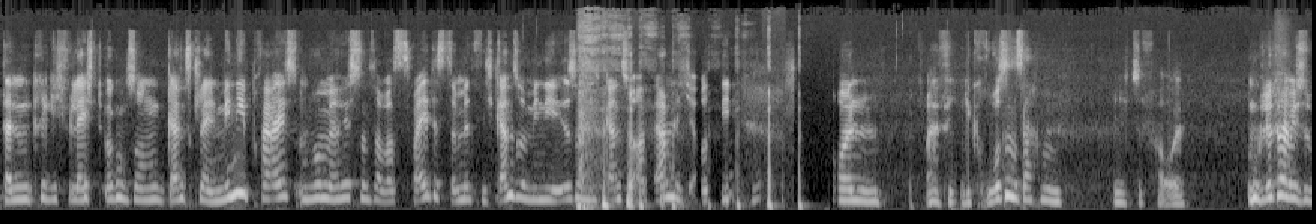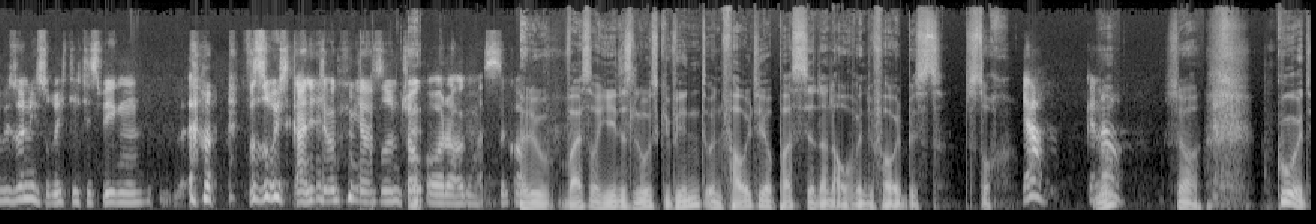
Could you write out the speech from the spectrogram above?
dann kriege ich vielleicht irgend so einen ganz kleinen Mini-Preis und hole mir höchstens noch was Zweites, damit es nicht ganz so mini ist und nicht ganz so erbärmlich aussieht. Und für die großen Sachen bin ich zu faul. Und Glück habe ich sowieso nicht so richtig, deswegen versuche ich es gar nicht irgendwie auf so einen Joker oder irgendwas zu Weil kommen. du weißt auch, jedes Los gewinnt und Faultier passt ja dann auch, wenn du faul bist. Das ist doch. Ja, genau. Ne? So. Gut,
